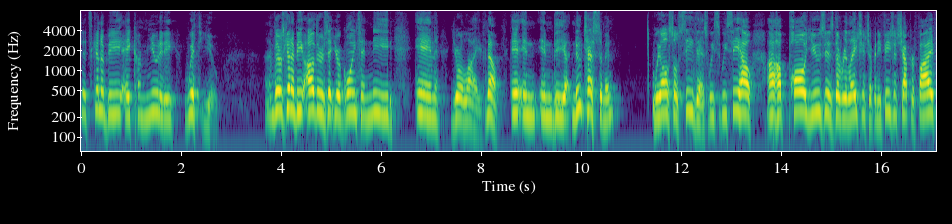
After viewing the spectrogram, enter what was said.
it's going to be a community with you. And there's going to be others that you're going to need in your life. Now, in, in the New Testament, we also see this. We, we see how, uh, how Paul uses the relationship. In Ephesians chapter 5,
